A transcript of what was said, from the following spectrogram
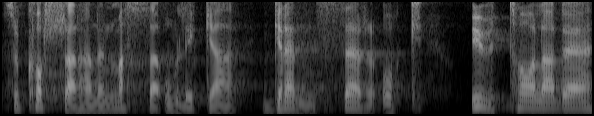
så korsar han en massa olika gränser och uttalade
